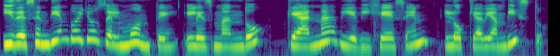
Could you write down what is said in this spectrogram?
Y descendiendo ellos del monte, les mandó que a nadie dijesen lo que habían visto,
